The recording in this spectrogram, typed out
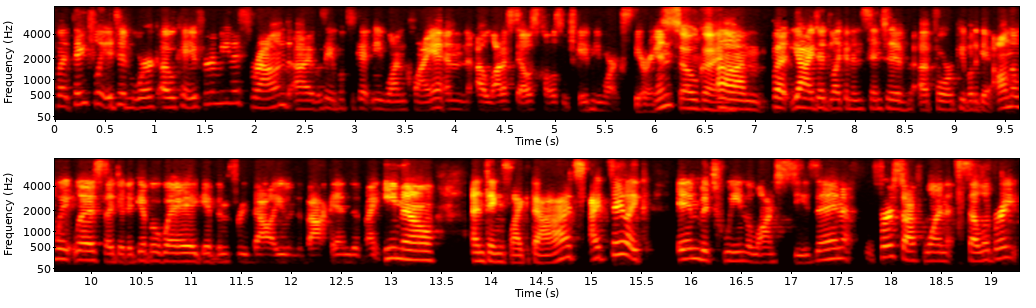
but thankfully, it did work okay for me this round. I was able to get me one client and a lot of sales calls, which gave me more experience. So good. Um, but yeah, I did like an incentive uh, for people to get on the waitlist. I did a giveaway, gave them free value in the back end of my email and things like that. I'd say like in between the launch season, first off, one, celebrate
